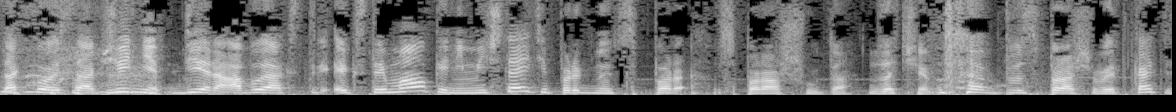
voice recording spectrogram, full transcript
такое сообщение. Вера, а вы экстр- экстремалка, не мечтаете прыгнуть с, пара- с парашюта? Зачем? Спрашивает Катя.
